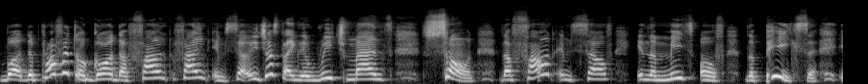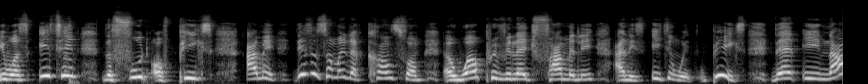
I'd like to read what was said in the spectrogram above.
but the prophet of God that found find himself, it's just like the rich man's son that found himself in the midst of the pigs. He was eating the food of pigs. I mean, this is somebody that comes from a well-privileged family and is eating with pigs. Then he now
